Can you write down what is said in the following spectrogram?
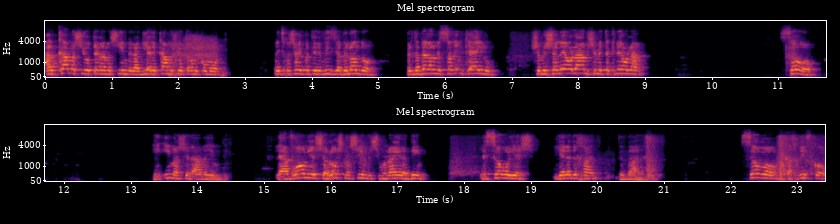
על כמה שיותר אנשים ולהגיע לכמה שיותר מקומות. אני צריך לשבת בטלוויזיה בלונדון ולדבר על מסרים כאלו, שמשנה עולם, שמתקנה עולם. סורו היא אימא של העם היהודי. לאברום יש שלוש נשים ושמונה ילדים. לסורו יש ילד אחד ובעל אחד. סורו, וכך רבקו,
